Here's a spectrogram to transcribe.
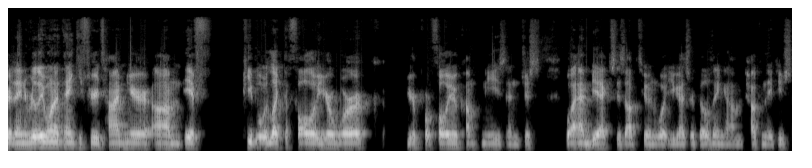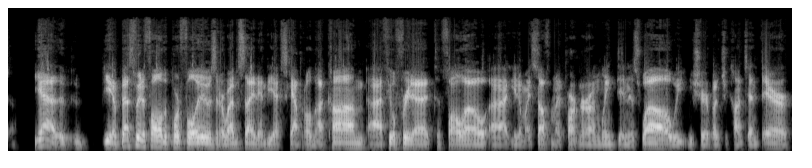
I really want to thank you for your time here. Um, if people would like to follow your work, your portfolio companies, and just what MBX is up to and what you guys are building, um, how can they do so? Yeah, you know, best way to follow the portfolio is at our website, mbxcapital.com. Uh, feel free to, to follow, uh, you know, myself and my partner on LinkedIn as well. We, we share a bunch of content there.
